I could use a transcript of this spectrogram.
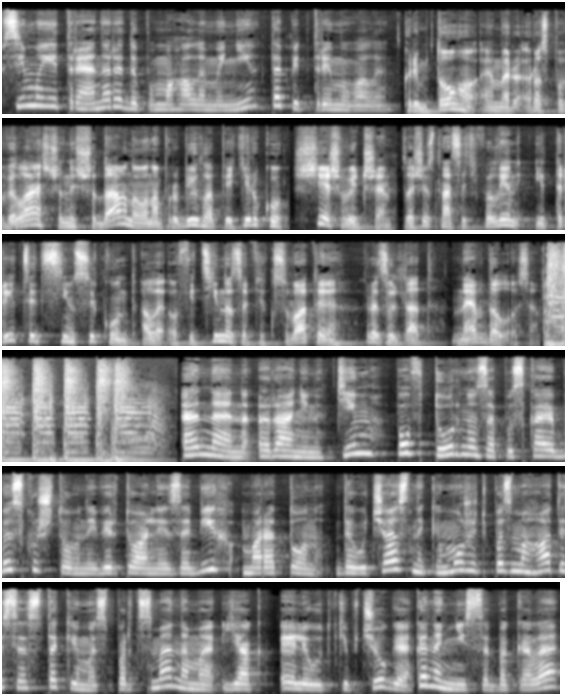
Всі мої тренери допомагали мені та підтримували. Крім того, Емер розповіла, що нещодавно вона пробігла п'ятірку ще швидше за 16 хвилин і 37 секунд, але офіційно зафіксувати результат не вдалося. NN Running Team повторно запускає безкоштовний віртуальний забіг Маратон, де учасники можуть позмагатися з такими спортсменами, як Еліут Кіпчоге, Кенанісе Бекеле,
